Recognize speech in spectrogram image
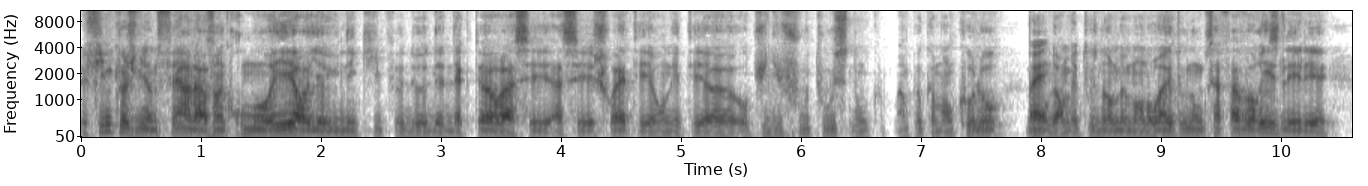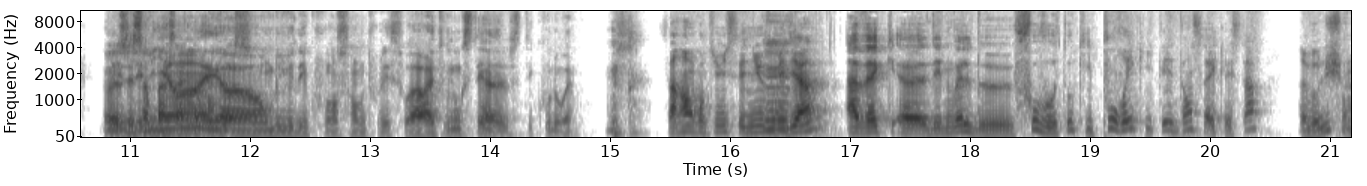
le film que je viens de faire, La Vaincre ou Mourir, il y a une équipe d'acteurs assez, assez chouette et on était euh, au Puy du Fou tous, donc un peu comme en colo. Ouais. On dormait tous dans le même endroit et tout, donc ça favorise les, les, sympa, liens et on buvait des coups ensemble tous les soirs et tout, donc c'était c'était cool, ouais. Sarah, on continue ces news Mm. médias avec euh, des nouvelles de faux voto qui pourraient quitter Danse avec les stars. Révolution.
